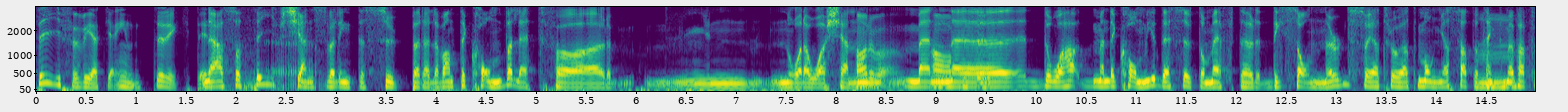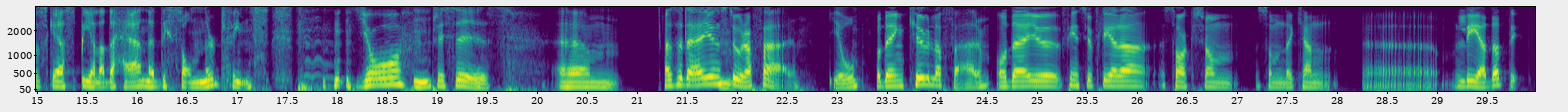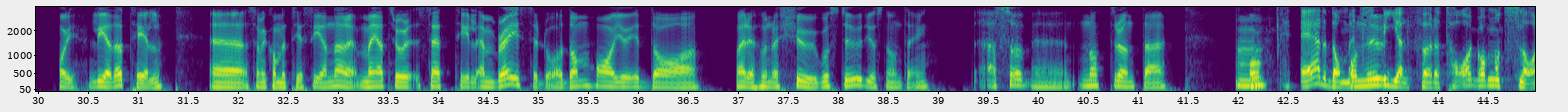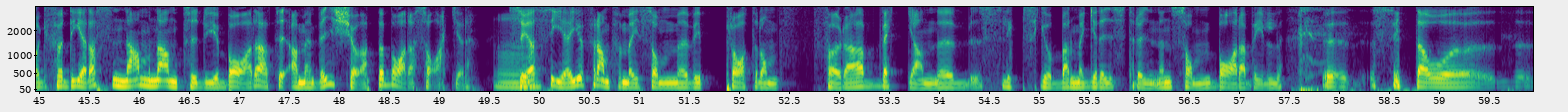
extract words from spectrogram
Thief vet jag inte riktigt. Nej, alltså Thief Eh. känns väl inte superrelevant. Det kom väl ett för mm, några år sedan. Ja, var- men, ja, eh, då, men det kom ju dessutom efter Dishonored, så jag tror att många satt och tänkte, Mm. men varför ska jag spela det här när Dishonored finns? Ja, Mm. precis. Ehm, alltså det är ju en Mm. stor affär. Jo, Och det är en kul affär. Och det ju, finns ju flera saker som, som det kan eh, leda till, oj, leda till. eh, som vi kommer till senare. Men jag tror sett till Embracer då, de har ju idag, vad är det, 120 studios någonting. alltså, Eh, något runt där. Mm. Och- Är de ett nu- spelföretag av något slag? För deras namn antyder ju bara att ja, men vi köper bara saker. Mm. Så jag ser ju framför mig som vi pratade om förra veckan, eh, slipsgubbar med gristrynen som bara vill eh, sitta och eh,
